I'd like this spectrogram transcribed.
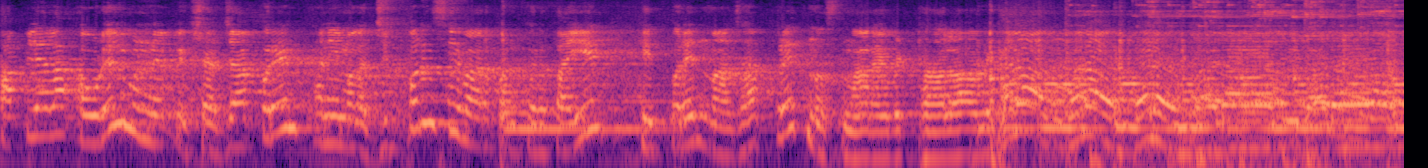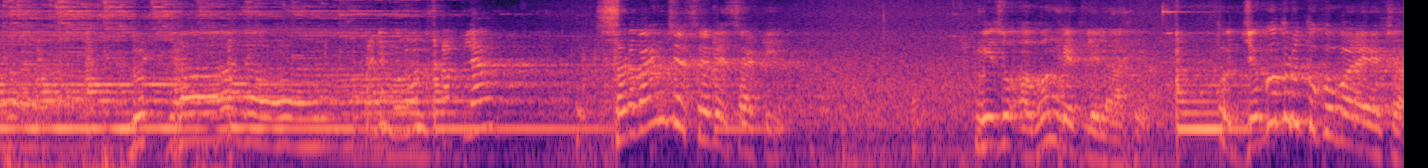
आपल्याला आवडेल म्हणण्यापेक्षा ज्यापर्यंत आणि मला जिथपर्यंत सेवा अर्पण करता येईल तिथपर्यंत माझा प्रयत्न असणार आहे. विठ्ठला विठ्ठला. भला सर्वांच्या सेवेसाठी मी जो अभंग घेतलेला आहे तो जगद्रु तुकोबरायाच्या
